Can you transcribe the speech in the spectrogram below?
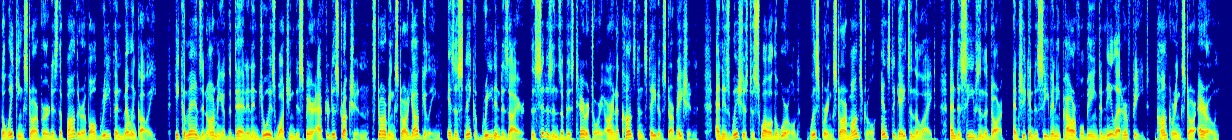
The waking star Verd is the father of all grief and melancholy. He commands an army of the dead and enjoys watching despair after destruction. Starving Star Yoggulim is a snake of greed and desire. The citizens of his territory are in a constant state of starvation, and his wish is to swallow the world. Whispering Star Monstrel instigates in the light and deceives in the dark, and she can deceive any powerful being to kneel at her feet. Conquering Star Aron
